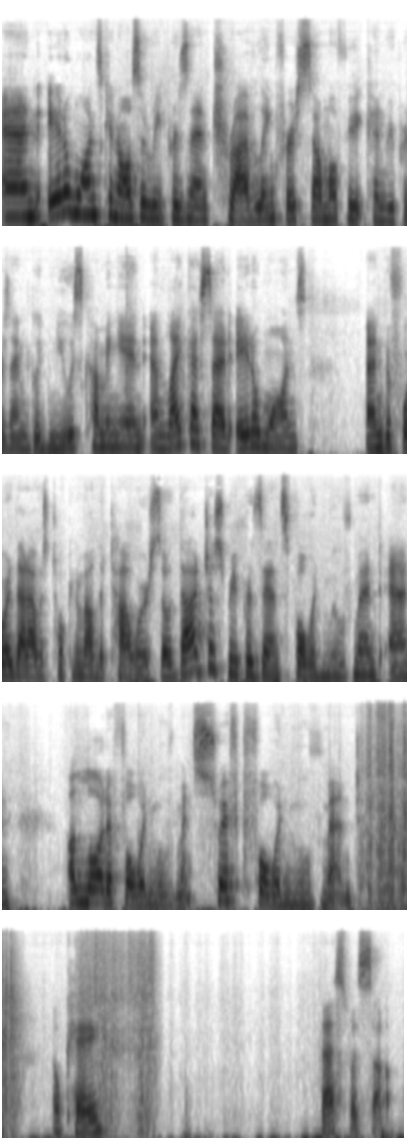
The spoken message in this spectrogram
And Eight of Wands can also represent traveling for some of you. It can represent good news coming in. And like I said, Eight of Wands, and before that I was talking about the Tower. So that just represents forward movement and a lot of forward movement, swift forward movement. Okay? That's what's up.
